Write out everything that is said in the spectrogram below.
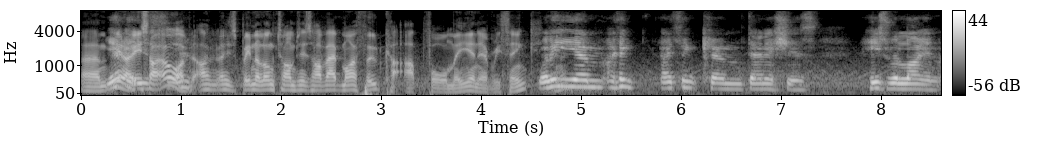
Um, you know, he's, he's- like, oh, yeah. I've, I've, it's been a long time since I've had my food cut up for me and everything. Well, he, um, I think, I think um, Danish is, he's reliant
